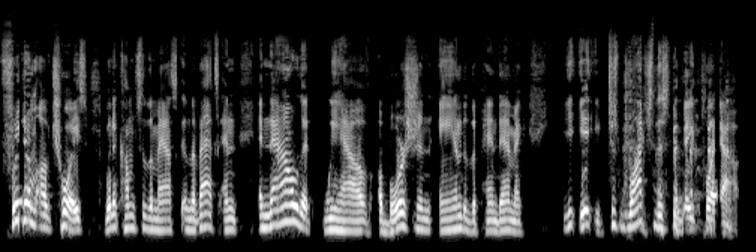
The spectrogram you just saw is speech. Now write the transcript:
freedom of choice when it comes to the mask and the vax. And, and now that we have abortion and the pandemic, just watch this debate play out.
